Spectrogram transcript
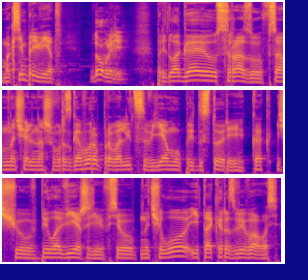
Максим, привет! Добрый день. Предлагаю сразу в самом начале нашего разговора провалиться в яму предыстории. Как еще в Беловежье все начало и так и развивалось.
